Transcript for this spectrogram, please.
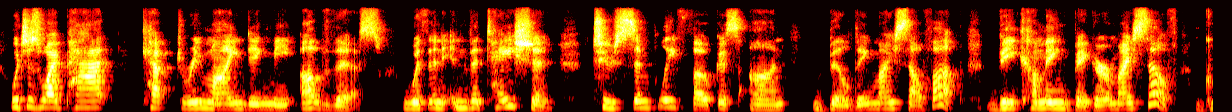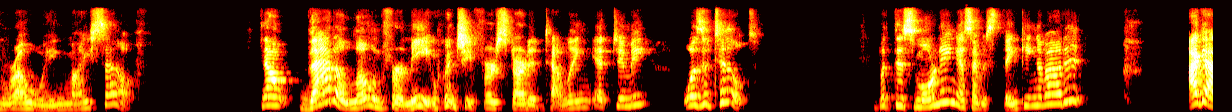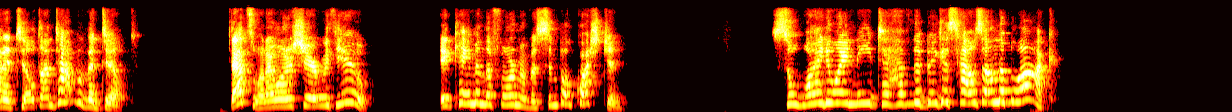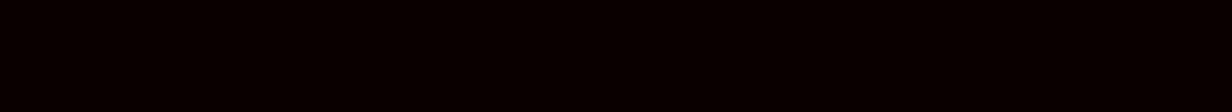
which is why Pat kept reminding me of this with an invitation to simply focus on building myself up, becoming bigger myself, growing myself. Now, that alone for me, when she first started telling it to me, was a tilt. But this morning, as I was thinking about it, I got a tilt on top of a tilt. That's what I want to share with you. It came in the form of a simple question. So, why do I need to have the biggest house on the block?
